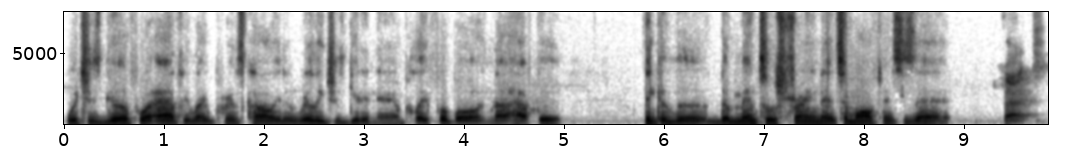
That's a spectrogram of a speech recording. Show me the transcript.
which is good for an athlete like Prince Kollie to really just get in there and play football and not have to think of the the mental strain that some offenses add. Facts.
